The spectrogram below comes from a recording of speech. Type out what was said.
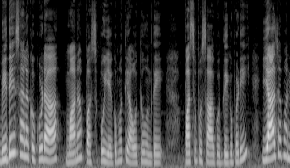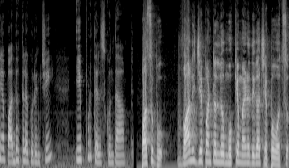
విదేశాలకు కూడా మన పసుపు ఎగుమతి అవుతూ ఉంది. పసుపు సాగు దిగుబడి యాజమాన్య పద్ధతుల గురించి ఇప్పుడు తెలుసుకుందాం. పసుపు వాణిజ్య పంటల్లో ముఖ్యమైనదిగా చెప్పవచ్చు.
